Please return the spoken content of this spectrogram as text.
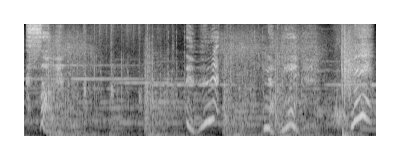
くそ。え？何？ねお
